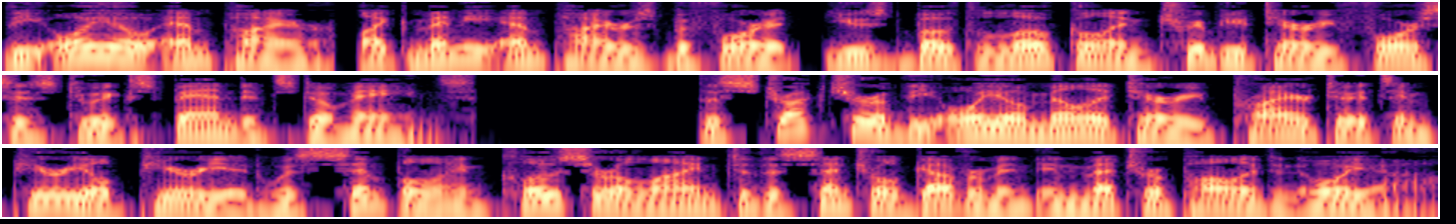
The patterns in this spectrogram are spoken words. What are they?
The Oyo Empire, like many empires before it, used both local and tributary forces to expand its domains. The structure of the Oyo military prior to its imperial period was simple and closer aligned to the central government in metropolitan Oyo.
